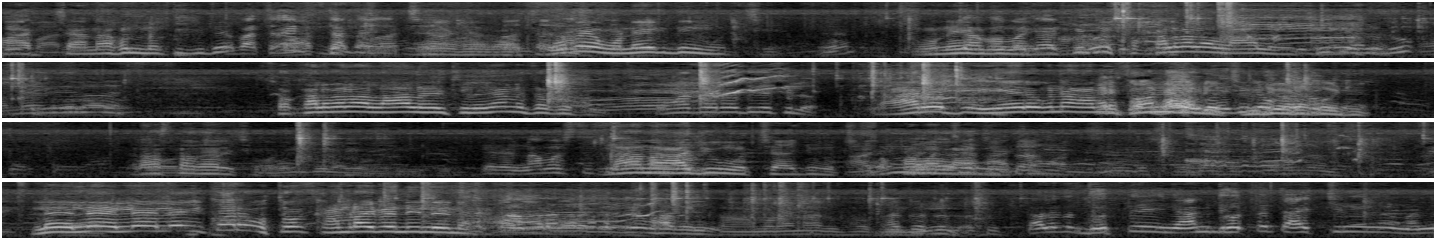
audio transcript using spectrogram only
বাচ্চা না অন্য কিছু দে বাচ্চা এই বাচ্চা তবে অনেক দিন হচ্ছে। অনেক দিন কিন্তু সকালবেলা লাল হয়েছিল সকালবেলা লাল হয়েছিল জানো তো কিছু তোমাদের ওদিকে ছিল আরে এরকম না আমি রাস্তা ধারে ছিল। না না আজুম হচ্ছে আজুম হচ্ছে। লে লে লে লে ই করো তো কামড়াইবে নিলে না। তাহলে তো ধরতেই নি আমি ধরতে চাইছি না মানে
